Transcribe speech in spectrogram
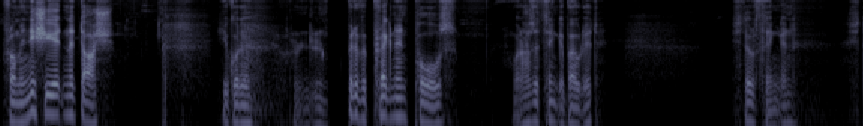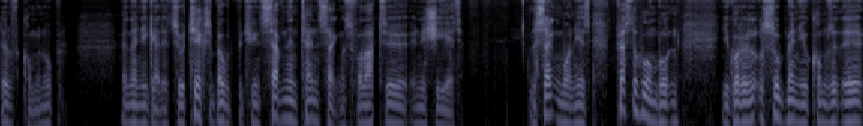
from initiating the dash you've got to bit of a pregnant pause. What has to think about it? Still thinking. Still coming up. And then you get it. So it takes about between 7 and 10 seconds for that to initiate. The second one is press the home button. You've got a little sub menu comes at the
